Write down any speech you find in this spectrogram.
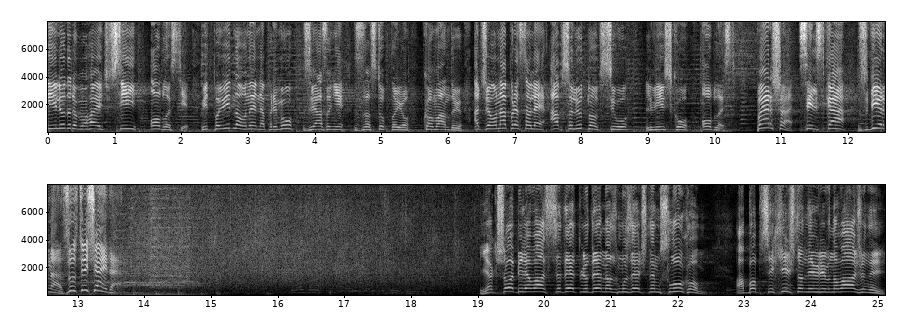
ці люди допомагають всій області. Відповідно, вони напряму зв'язані з наступною командою, адже вона представляє абсолютно всю Львівську область. Перша сільська збірна. Зустрічайте! Якщо біля вас сидить людина з музичним слухом або психічно неврівноважений,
